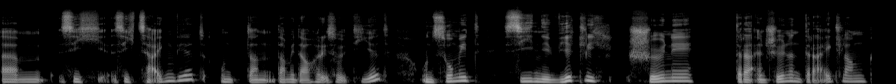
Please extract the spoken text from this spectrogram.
ähm, sich, sich zeigen wird und dann damit auch resultiert und somit sie eine wirklich schöne, einen schönen Dreiklang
